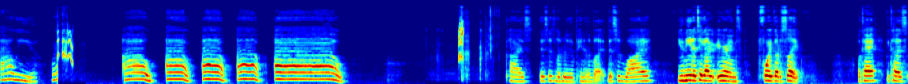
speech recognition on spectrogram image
Ah! Owie. Where? Ow, ow, ow, ow, ow. Guys, this is literally a pain in the butt. This is why you need to take out your earrings before you go to sleep. Okay? Because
